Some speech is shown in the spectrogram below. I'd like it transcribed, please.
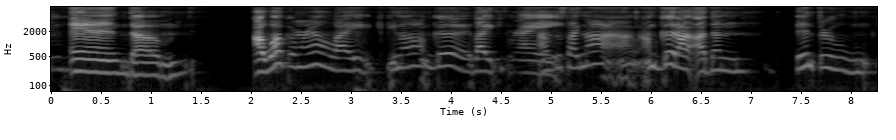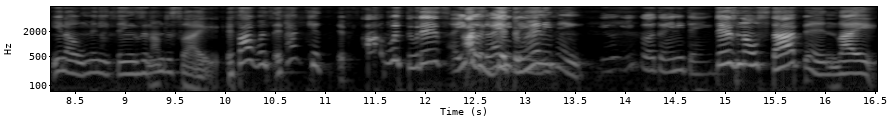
Mhm. and um, I walk around like you know I'm good. Like Right. I'm just like nah, I'm good. I, I done been through you know many things, and I'm just like if I went if I get if I went through this, Oh, I could through get through anything. anything you, you go through anything. there's no stopping. Like,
